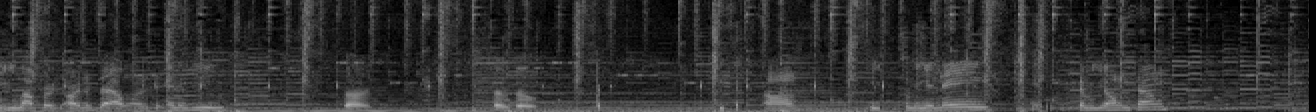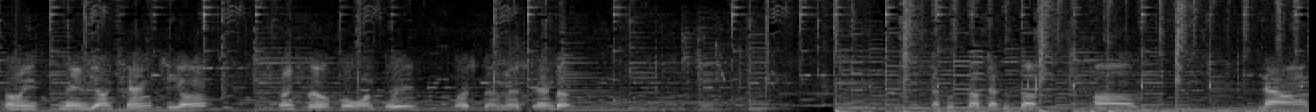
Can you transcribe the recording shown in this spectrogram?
You my first artist that I wanted to interview. Alright. That's dope. Um, can you tell me your name and tell me your hometown? So, me, name Young King y'all. Springfield 413. West End, man, stand up. That's what's up. That's what's up. Um, now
